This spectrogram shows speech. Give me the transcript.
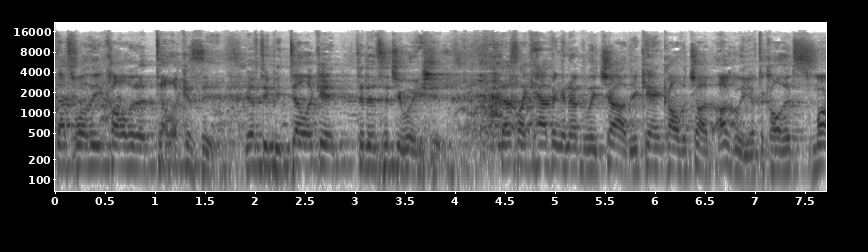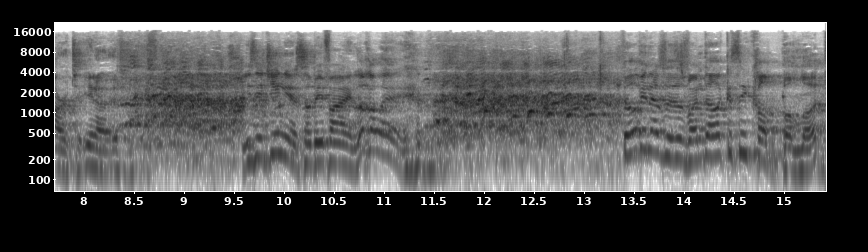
That's why they call it a delicacy. You have to be delicate to the situation. That's like having an ugly child. You can't call the child ugly. You have to call it smart. You know, he's a genius. He'll be fine. Look away. Filipinos has this one delicacy called balut.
